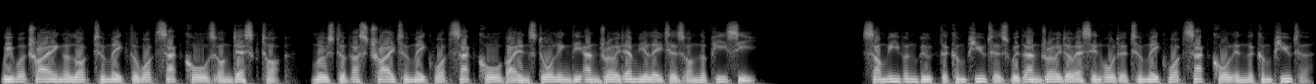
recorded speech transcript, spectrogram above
We were trying a lot to make the WhatsApp calls on desktop, most of us try to make WhatsApp call by installing the Android emulators on the PC. Some even boot the computers with Android OS in order to make WhatsApp call in the computer.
